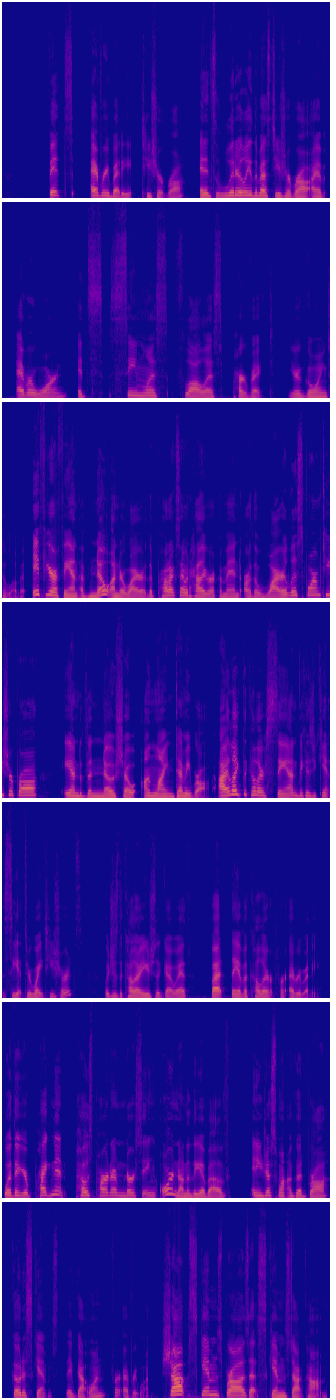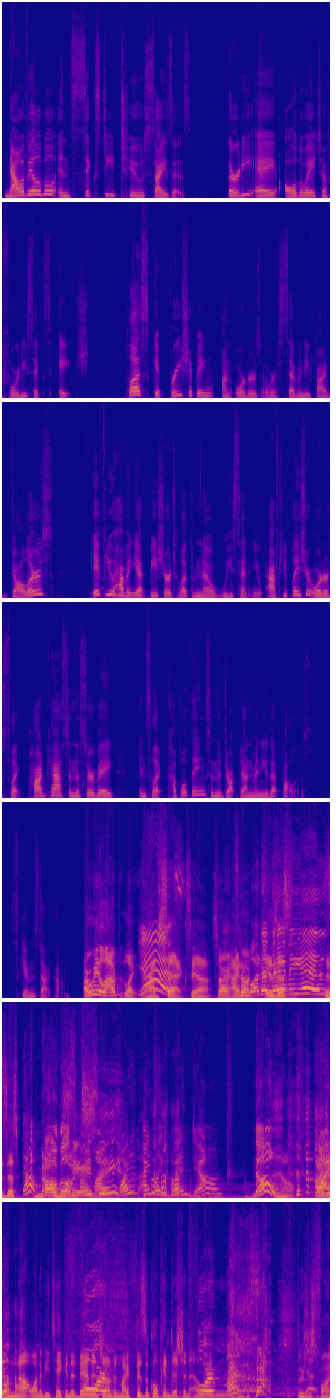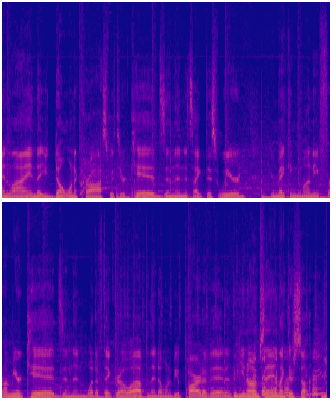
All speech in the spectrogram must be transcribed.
fits everybody t shirt bra. And it's literally the best t shirt bra I have ever worn. It's seamless, flawless, perfect. You're going to love it. If you're a fan of no underwire, the products I would highly recommend are the wireless form t shirt bra and the no show unlined demi bra. I like the color sand because you can't see it through white t shirts, which is the color I usually go with, but they have a color for everybody. Whether you're pregnant, postpartum, nursing, or none of the above, and you just want a good bra, go to Skims. They've got one for everyone. Shop Skims bras at skims.com. Now available in 62 sizes 30A all the way to 46H. Plus, get free shipping on orders over $75. If you haven't yet, be sure to let them know we sent you. After you place your order, select podcast in the survey and select couple things in the drop down menu that follows. Skims.com. Are we allowed to like have sex? Yeah. Sorry, I don't. What a is baby this, is. Is this? that Not boggles my mind. Why didn't I like bend down? No. No, I did not want to be taken advantage of in my physical condition, Ellie. For Ellie. months. There's Yeah. this fine line that you don't want to cross with your kids, and then it's like this weird. You're making money from your kids, and then what if they grow up and they don't want to be a part of it? And you know what I'm saying? Like there's so.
